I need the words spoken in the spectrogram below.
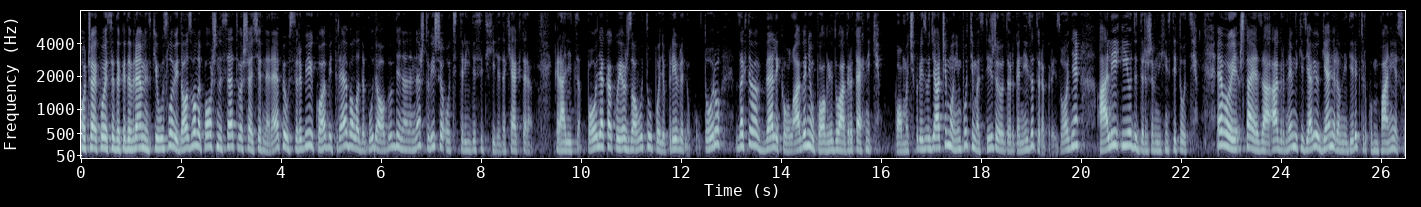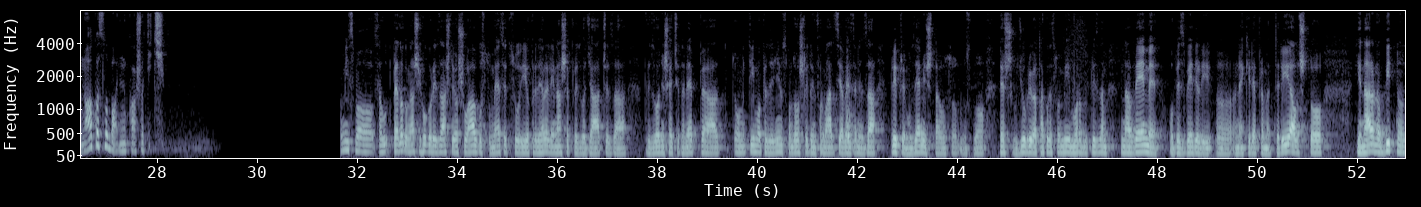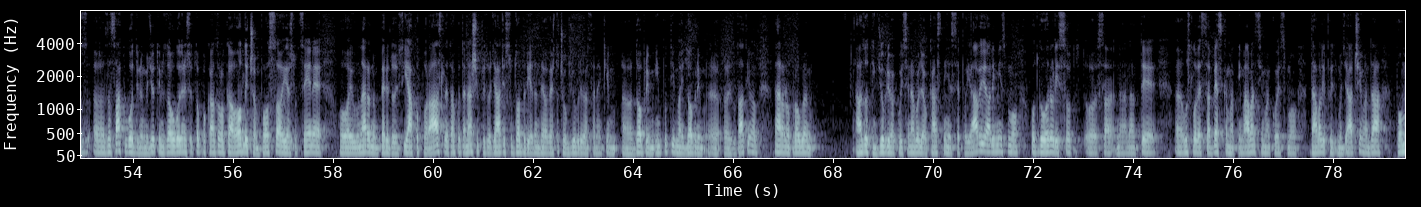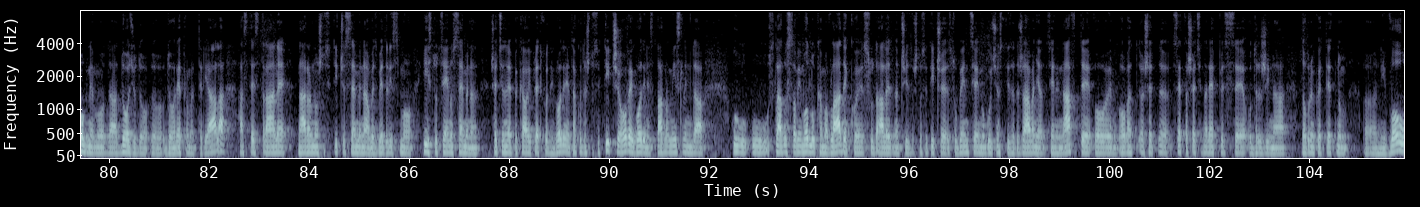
Očekuje se da kada vremenski uslovi dozvole počne setva šećerne repe u Srbiji koja bi trebala da bude obavljena na nešto više od 30.000 hektara. Kraljica polja, kako još zovu tu poljoprivrednu kulturu, zahteva velika ulaganja u pogledu agrotehnike. Pomoć proizvođačima o inputima stiže od organizatora proizvodnje, ali i od državnih institucija. Evo šta je za Agrodnevnik izjavio generalni direktor kompanije Sunoko Slobodan Košutić. Mi smo sa predlogom naših ugovora izašli još u avgustu mesecu i opredelili naše proizvođače za proizvodnju šećerne repe, a tim opredeljenjem smo došli do informacija vezane za pripremu zemljišta, odnosno veštačkog džubriva, tako da smo mi, moram da priznam, na vreme obezbedili e, neki repramaterijal, što je naravno bitno e, za svaku godinu. Međutim, za ovu godinu se to pokazalo kao odličan posao, jer su cene ovaj, u narodnom periodu jako porasle, tako da naši proizvođači su dobili jedan deo veštačkog džubriva sa nekim uh, dobrim inputima i dobrim uh, rezultatima. Naravno, problem azotnih džubriva koji se nabavljao kasnije se pojavio, ali mi smo odgovorili sa, sa, na, na te uslove sa beskamatnim avansima koje smo davali proizvođačima da pomognemo da dođu do, do, do repromaterijala, a s te strane, naravno, što se tiče semena, obezbedili smo istu cenu semena šećerne repe kao i prethodne godine, tako da što se tiče ove godine, stvarno mislim da u, u skladu sa ovim odlukama vlade koje su dale, znači što se tiče subvencija i mogućnosti zadržavanja cene nafte, ova, ova šet, setva šećerne repe se održi na dobrom i kvalitetnom uh, nivou.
